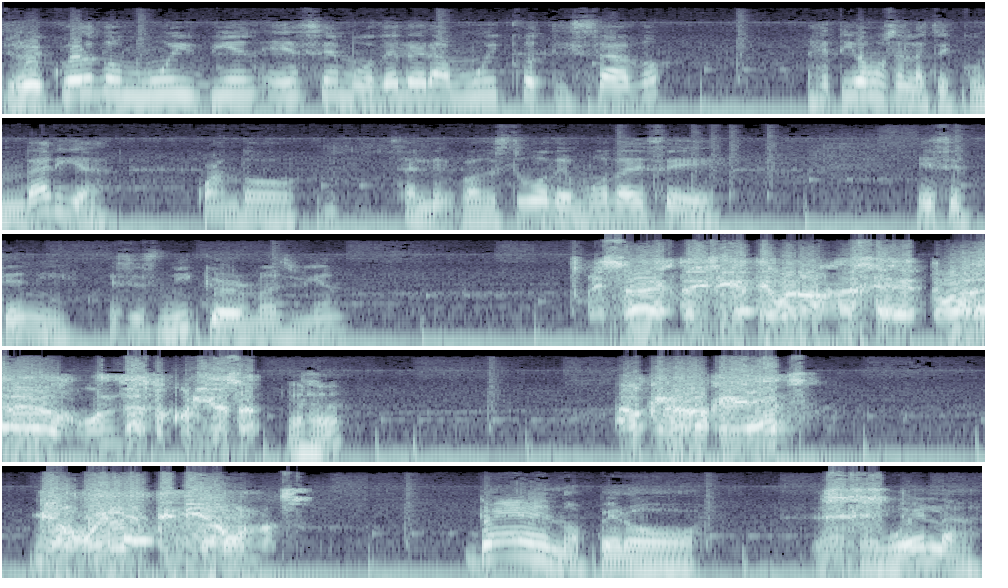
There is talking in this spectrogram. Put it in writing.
recuerdo muy bien ese modelo, era muy cotizado. La gente íbamos en la secundaria cuando salió, cuando estuvo de moda ese ese tenis, ese sneaker más bien. Exacto, y fíjate, bueno, te voy a dar un dato curioso, Ajá. aunque no lo creas, mi abuela tenía unos, Bueno, pero era tu abuela,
